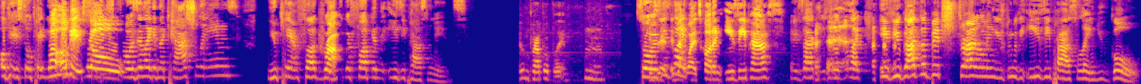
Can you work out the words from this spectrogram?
Okay, so okay. Well, okay, wait, so, so is it like in the cash lanes? You can't fuck, but you can fuck in the E-ZPass lanes. Probably. Hmm. So is, it, is like, that why it's called an E-ZPass? Exactly. So it's like if you got the bitch straddling you through the E-ZPass lane, you gold.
